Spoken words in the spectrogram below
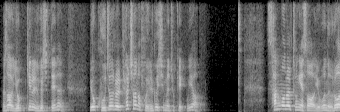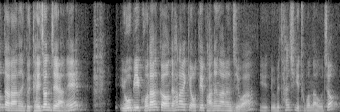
그래서 욥기를 읽으실 때는 이 구조를 펼쳐놓고 읽으시면 좋겠고요. 산문을 통해서 욥은 의로웠다라는 그 대전제 안에 욥이 고난 가운데 하나님께 어떻게 반응하는지와 욥의 탄식이 두 번 나오죠.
